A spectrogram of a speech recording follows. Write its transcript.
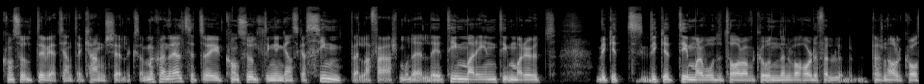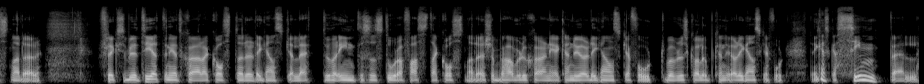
konsult, det vet jag inte, kanske. Liksom. Men generellt sett så är konsulting en ganska simpel affärsmodell. Det är timmar in, timmar ut. Vilket, vilket timmarvod du tar av kunden, vad har du för personalkostnader? Flexibiliteten i att skära kostnader är ganska lätt. Du har inte så stora fasta kostnader, så behöver du skära ner kan du göra det ganska fort. Behöver du skala upp kan du göra det ganska fort. Det är en ganska simpel,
